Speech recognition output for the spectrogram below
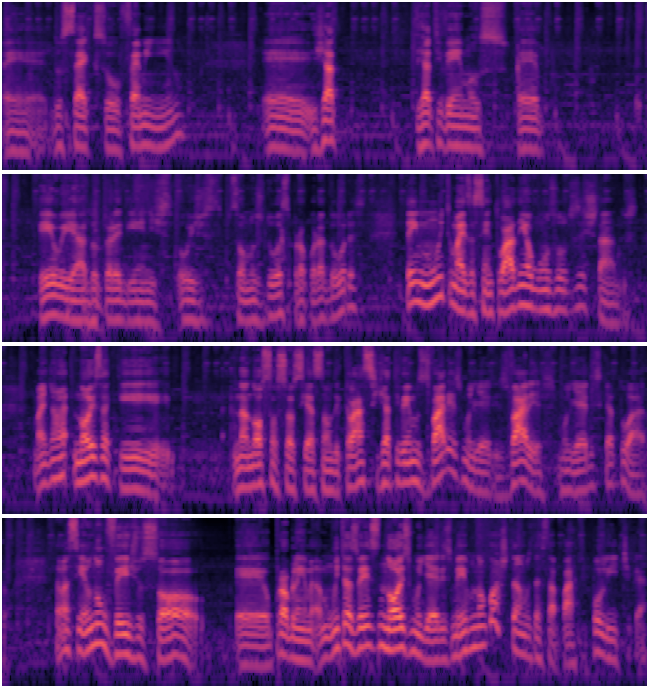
é, do sexo feminino. É, já, já tivemos, é, eu e a doutora Ediene, hoje somos duas procuradoras. Tem muito mais acentuado em alguns outros estados. Mas nós aqui, na nossa associação de classe, já tivemos várias mulheres, várias mulheres que atuaram. Então, assim, eu não vejo só é, o problema. Muitas vezes nós mulheres mesmo não gostamos dessa parte política.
